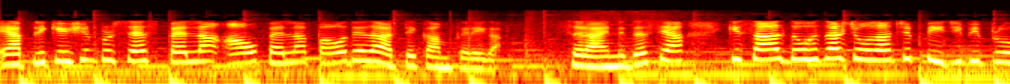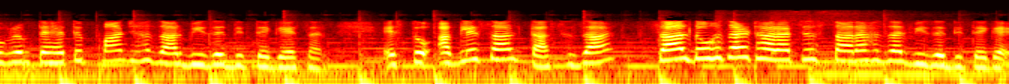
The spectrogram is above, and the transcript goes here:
ਇਹ ਐਪਲੀਕੇਸ਼ਨ ਪ੍ਰੋਸੈਸ ਪਹਿਲਾਂ ਆਓ, ਪਹਿਲਾਂ ਪਾਓ ਦੇ ਆਧਾਰ ਤੇ ਕੰਮ ਕਰੇਗਾ। ਸਰਾਏ ਨੇ ਦੱਸਿਆ ਕਿ ਸਾਲ 2014 ਚ ਪੀਜੀਪੀ ਪ੍ਰੋਗਰਾਮ ਤਹਿਤ 5000 ਵੀਜ਼ੇ ਦਿੱਤੇ ਗਏ ਸਨ। ਇਸ ਤੋਂ ਅਗਲੇ ਸਾਲ 10000 ਸਾਲ 2018 ਚ 17000 ਵੀਜ਼ੇ ਦਿੱਤੇ ਗਏ।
